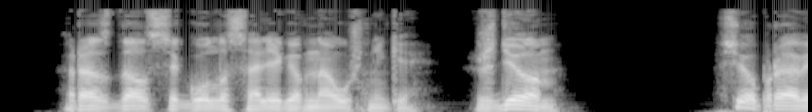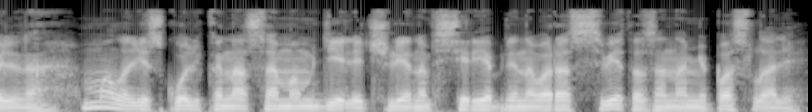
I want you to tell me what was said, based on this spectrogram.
— раздался голос Олега в наушнике. «Ждем!» «Все правильно. Мало ли сколько на самом деле членов Серебряного Рассвета за нами послали.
